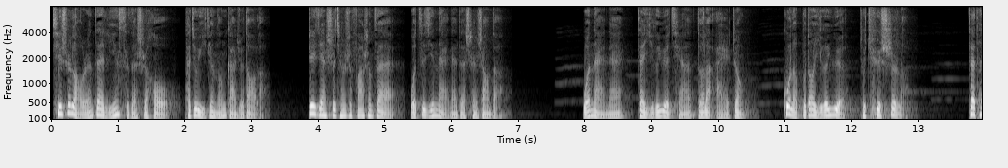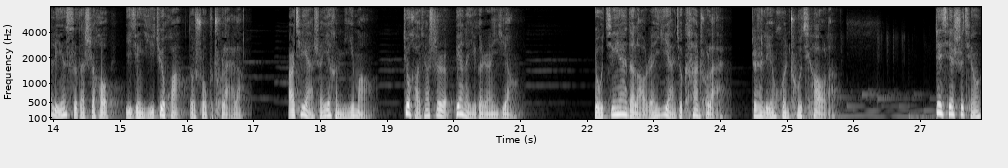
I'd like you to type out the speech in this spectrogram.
其实老人在临死的时候，他就已经能感觉到了。这件事情是发生在我自己奶奶的身上的。我奶奶在一个月前得了癌症，过了不到一个月就去世了。在她临死的时候，已经一句话都说不出来了，而且眼神也很迷茫，就好像是变了一个人一样。有经验的老人一眼就看出来，这是灵魂出窍了。这些事情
